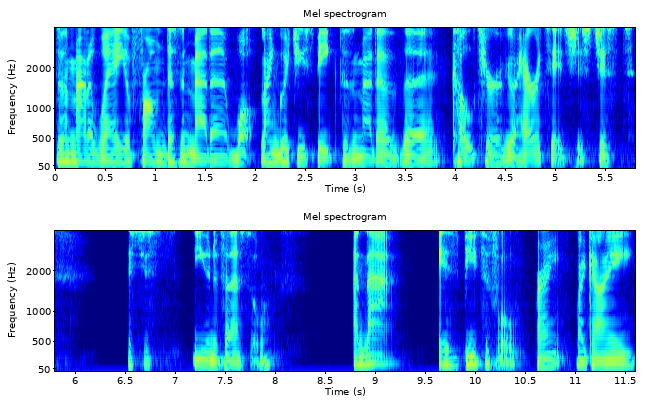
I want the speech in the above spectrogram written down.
Doesn't matter where you're from doesn't matter what language you speak doesn't matter the culture of your heritage it's just it's just universal. And that is beautiful, right? Like I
